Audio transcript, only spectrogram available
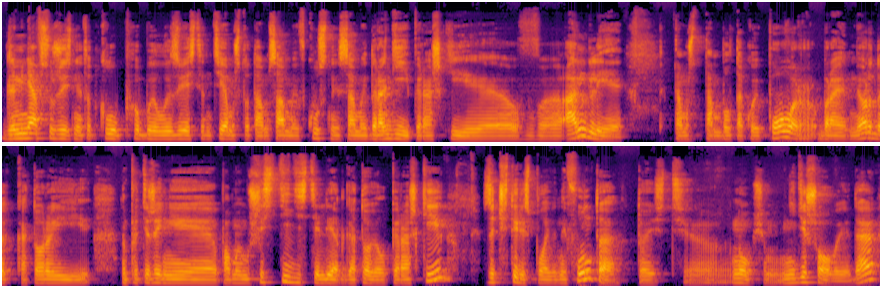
Для меня всю жизнь этот клуб был известен тем, что там самые вкусные, самые дорогие пирожки в Англии потому что там был такой повар Брайан Мердок, который на протяжении, по-моему, 60 лет готовил пирожки, за 4,5 фунта, то есть, э, ну, в общем, не дешевые, да,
